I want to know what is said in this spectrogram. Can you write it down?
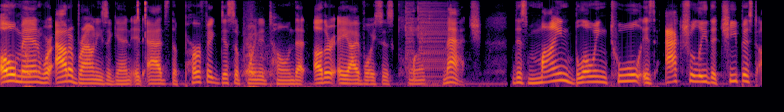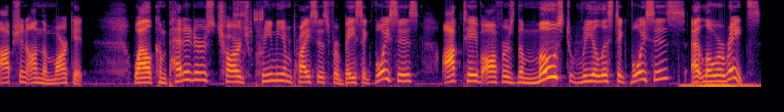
oh man, we're out of brownies again, it adds the perfect disappointed tone that other AI voices can't match. This mind-blowing tool is actually the cheapest option on the market. While competitors charge premium prices for basic voices, Octave offers the most realistic voices at lower rates.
